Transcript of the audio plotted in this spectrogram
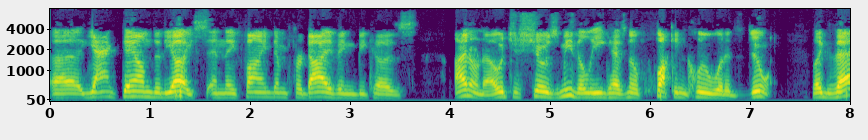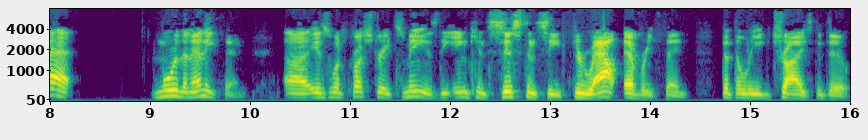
uh yanked down to the ice, and they fined him for diving because I don't know. It just shows me the league has no fucking clue what it's doing. Like that, more than anything, uh, is what frustrates me is the inconsistency throughout everything that the league tries to do.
